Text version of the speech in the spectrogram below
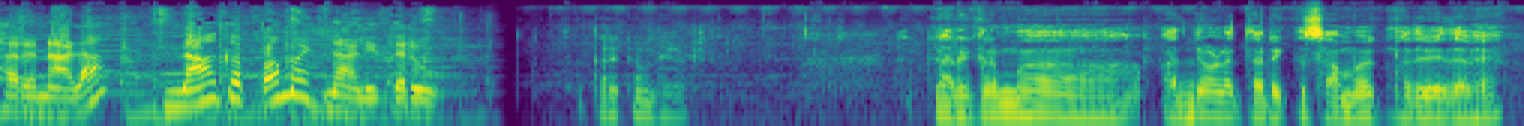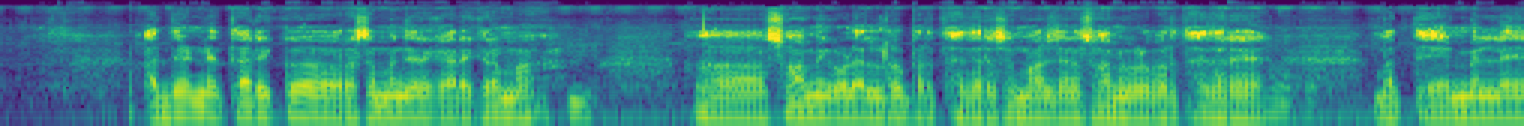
ಹರನಾಳ ನಾಗಪ್ಪ ಮಡ್ನಾಳಿದ್ದರು. ಕಾರ್ಯಕ್ರಮದ ಕಾರ್ಯಕ್ರಮ ಹದಿನೇಳನೇ ತಾರೀಕು ಸಾಮೂಹಿಕ ಮದುವೆ ಇದ್ದಾವೆ ಹದಿನೆಂಟನೇ ತಾರೀಕು ರಸಮಂಜರಿ ಕಾರ್ಯಕ್ರಮ. ಸ್ವಾಮಿಗಳೆಲ್ಲರೂ ಬರ್ತಾ ಇದ್ದಾರೆ ಸುಮಾರು ಜನ ಸ್ವಾಮಿಗಳು ಬರ್ತಾ ಇದ್ದಾರೆ ಮತ್ತು ಎಂ ಎಲ್ ಎ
